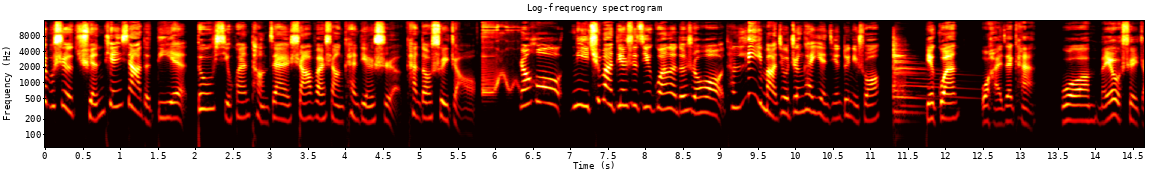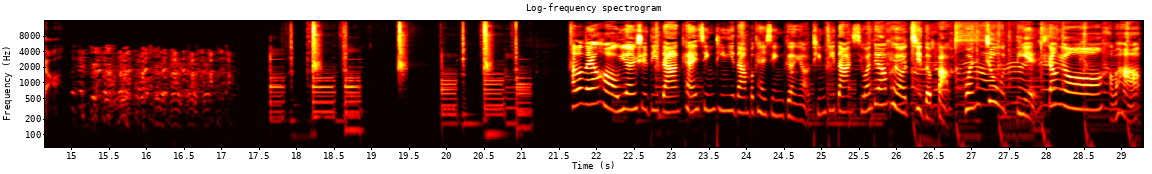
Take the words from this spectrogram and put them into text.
是不是全天下的爹都喜欢躺在沙发上看电视，看到睡着？然后你去把电视机关了的时候，他立马就睁开眼睛对你说：“别关，我还在看，我没有睡着。” Hello，大家好，依然是滴答，开心听滴答，不开心更要听滴答。喜欢滴答朋友记得把关注点上哟，好不好？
